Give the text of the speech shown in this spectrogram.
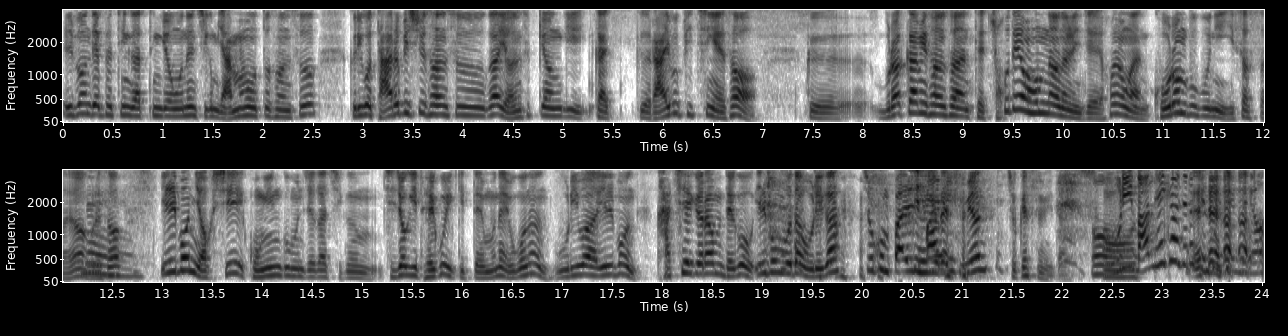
일본 대표팀 같은 경우는 지금 야마모토 선수 그리고 다르비슈 선수가 연습 경기 그러니까 그 라이브 피칭에서 그 무라카미 선수한테 초대형 홈런을 이제 허용한 그런 부분이 있었어요. 네. 그래서 일본 역시 공인구 문제가 지금 지적이 되고 있기 때문에 요거는 우리와 일본 같이 해결하면 되고 일본보다 우리가 조금 빨리 해결했으면 좋겠습니다. 어, 어, 우리만 해결돼도 괜찮겠네요.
